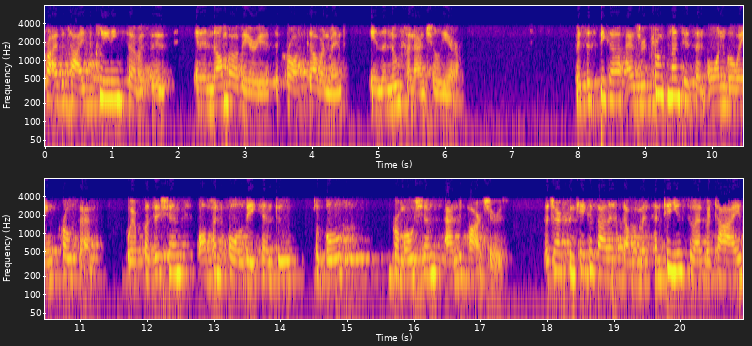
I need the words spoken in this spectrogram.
privatize cleaning services in a number of areas across government in the new financial year. Mr. Speaker, as recruitment is an ongoing process, where positions often fall vacant due to both promotions and departures. The Turks and Caicos Islands government continues to advertise,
